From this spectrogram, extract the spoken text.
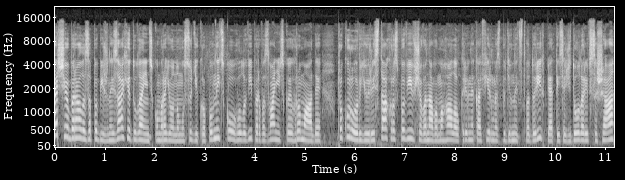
Перші обирали запобіжний захід у Ленінському районному суді Кропивницького голові Первозванівської громади. Прокурор Юрій Стах розповів, що вона вимагала у керівника фірми з будівництва доріг 5 тисяч доларів США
